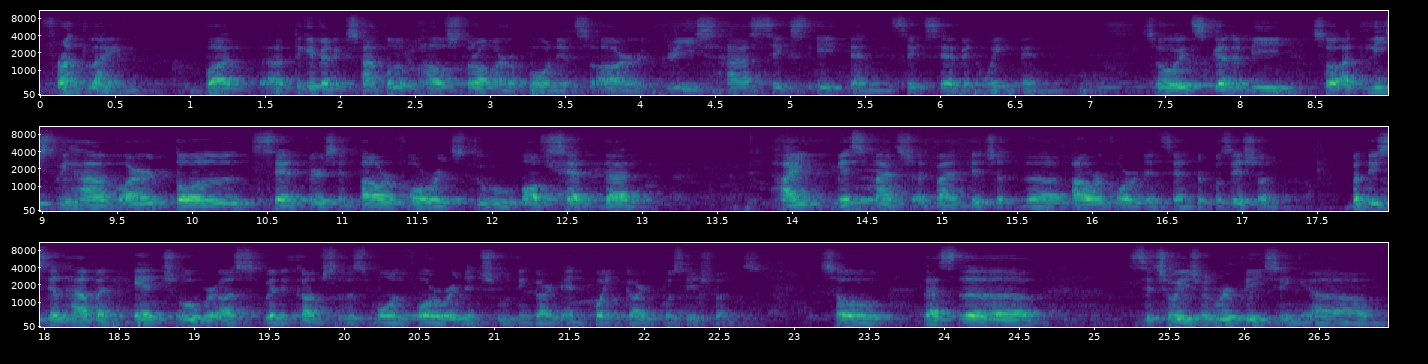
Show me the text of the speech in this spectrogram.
front line, but uh, to give an example of how strong our opponents are, Greece has 6'8", and 6'7" wingmen. So it's gonna be so at least we have our tall centers and power forwards to offset that height mismatch advantage at the power forward and center position. But they still have an edge over us when it comes to the small forward and shooting guard and point guard positions. So that's the situation we're facing um,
